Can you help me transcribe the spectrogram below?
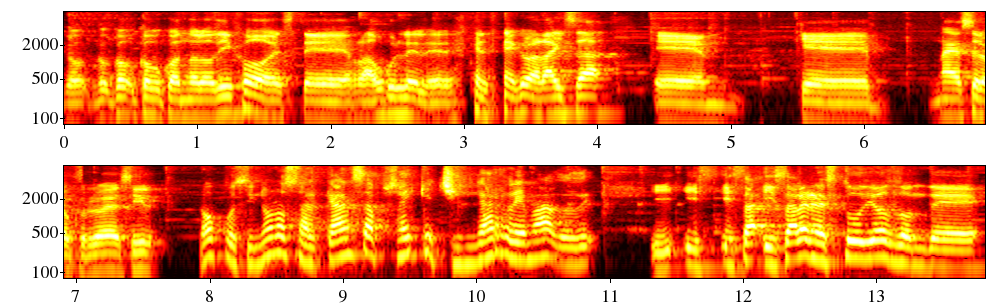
Como, cuando lo dijo este Raúl, el, negro Araiza, eh, que nadie se le ocurrió decir, no, pues si no nos alcanza, pues hay que chingarle más. Y, y, y, salen estudios donde,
